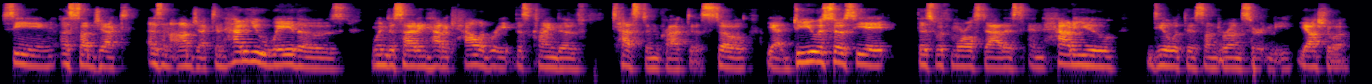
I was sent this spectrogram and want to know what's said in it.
seeing a subject as an object? And how do you weigh those when deciding how to calibrate this kind of test and practice? So yeah do you associate this with moral status and how do you deal with this under uncertainty? Yoshua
